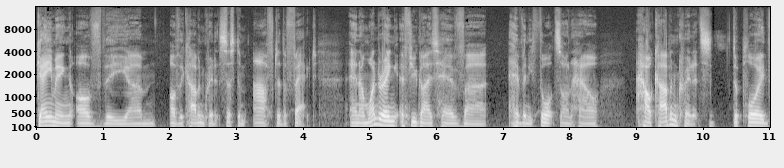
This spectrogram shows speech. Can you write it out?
gaming of the um, of the carbon credit system after the fact. And I'm wondering if you guys have uh, have any thoughts on how how carbon credits deployed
